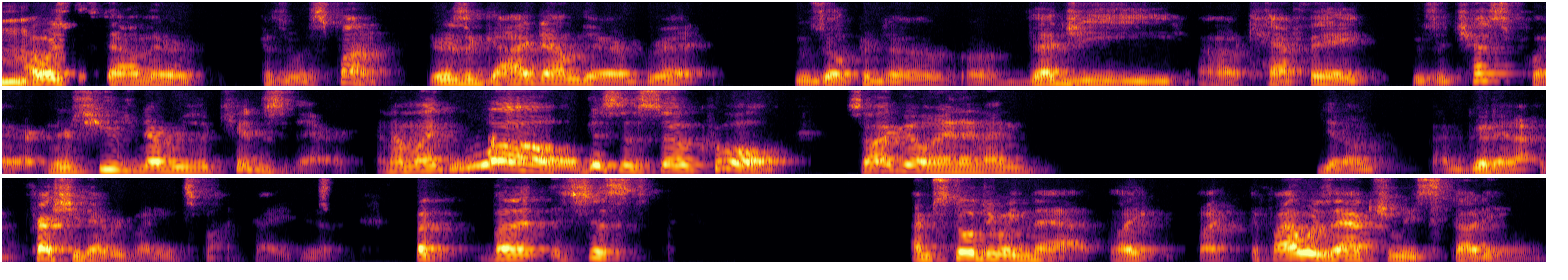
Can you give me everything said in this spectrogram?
Mm. I was just down there because it was fun. There's a guy down there, Brit, who's opened a, a veggie uh, cafe who's a chess player, and there's huge numbers of kids there. And I'm like, whoa, this is so cool. So I go in and I'm, you know, I'm good at I'm crushing everybody. It's fun, right? Know, but but it's just I'm still doing that. Like like if I was actually studying,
